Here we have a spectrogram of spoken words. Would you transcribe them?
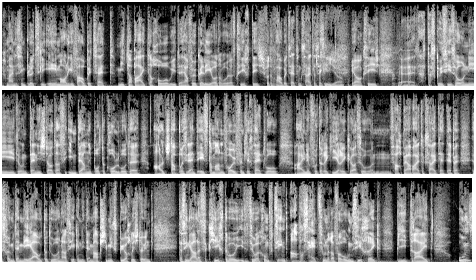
ich meine, es sind plötzlich ehemalige VBZ-Mitarbeiter gekommen, wie der Herr Vögeli, oder, wo ja das Gesicht ist von der VBZ und gesagt, dass er ja. ja war. Äh, das, sie so nicht. Und dann ist da das interne Protokoll, wo der Altstadtpräsident Estermann veröffentlicht hat, wo einer von der Regierung, also ein Sachbearbeiter gesagt hat, eben, es kommen dann mehr Autotouren, als irgendwie in dem Abstimmungsbüchlein stehen. Das sind ja alles Geschichten, die in der Zukunft sind. Aber es hat zu einer Verunsicherung beitragen gesagt. Und,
